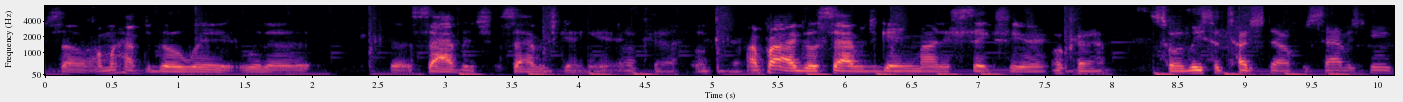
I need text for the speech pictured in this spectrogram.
So I'm gonna have to go with with a, a Savage Savage Gang here. Okay, okay. I'll probably go Savage Gang minus six here. Okay, so at least a touchdown for Savage Gang.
